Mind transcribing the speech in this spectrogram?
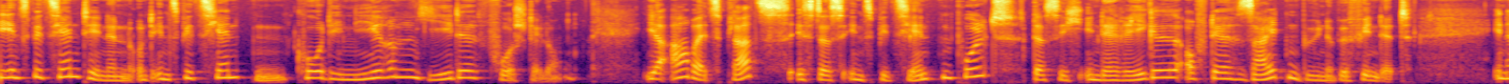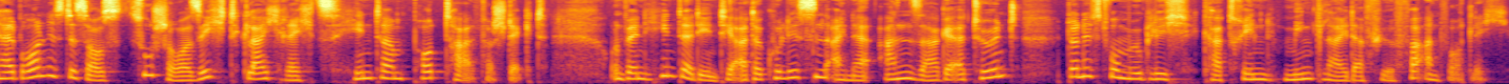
Die Inspizientinnen und Inspizienten koordinieren jede Vorstellung. Ihr Arbeitsplatz ist das Inspizientenpult, das sich in der Regel auf der Seitenbühne befindet. In Heilbronn ist es aus Zuschauersicht gleich rechts hinterm Portal versteckt. Und wenn hinter den Theaterkulissen eine Ansage ertönt, dann ist womöglich Katrin Minklei dafür verantwortlich.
